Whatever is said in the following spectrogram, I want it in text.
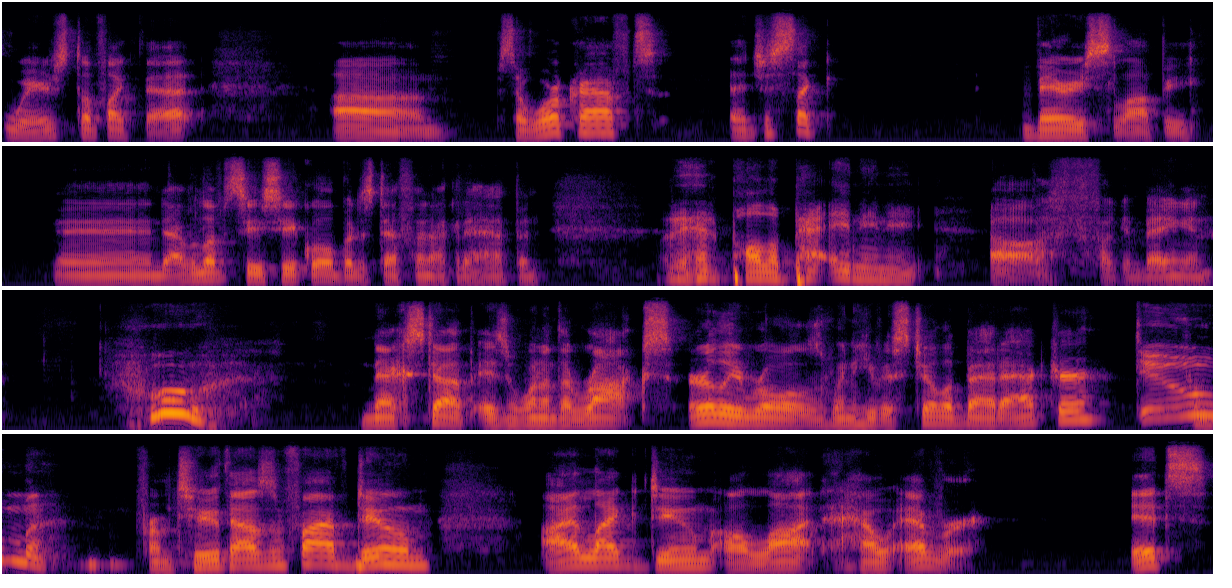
weird stuff like that. Um, so Warcraft, uh, just like very sloppy. And I would love to see a sequel, but it's definitely not going to happen. But it had Paula Patton in it. Oh, fucking banging. Whew. Next up is one of the Rock's early roles when he was still a bad actor Doom. from 2005 Doom. I like Doom a lot. However, it's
